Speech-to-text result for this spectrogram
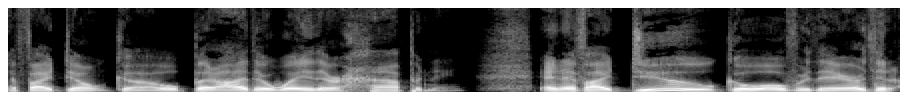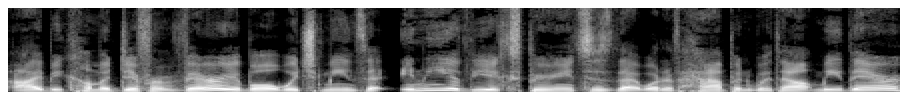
if I don't go, but either way, they're happening. And if I do go over there, then I become a different variable, which means that any of the experiences that would have happened without me there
